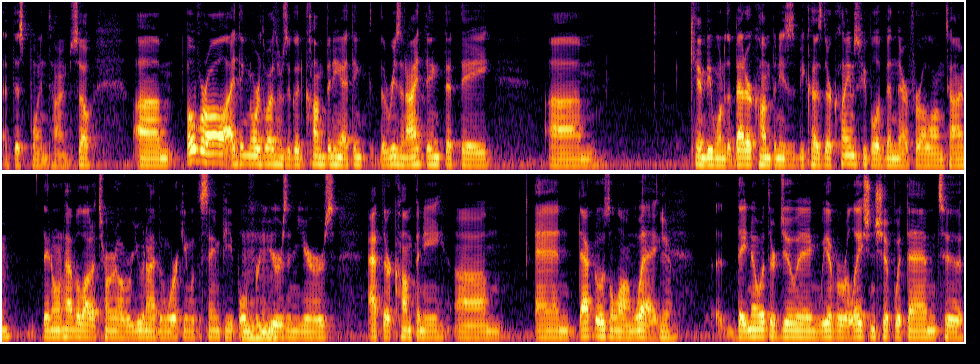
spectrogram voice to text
at this point in time. So um, overall, I think Northwestern is a good company. I think the reason I think that they um, can be one of the better companies is because their claims people have been there for a long time. They don't have a lot of turnover. You and I have been working with the same people for Mm-hmm. years and years at their company, um, and that goes a long way yeah they know what they're doing. We have a relationship with them to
